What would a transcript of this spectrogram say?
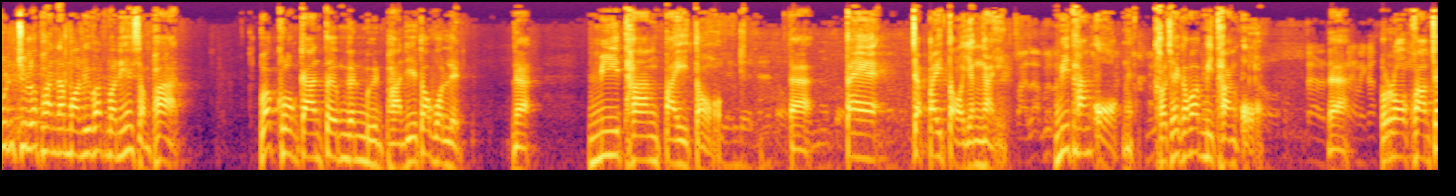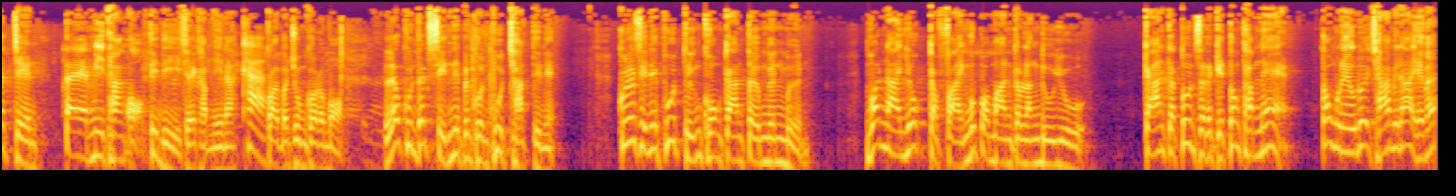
คุณจุลพันธ์อมรวิวัฒน์วันนี้ให้สัมภาษณ์ ว่าโครงการเติมเงินหมื่นผ่านดิจิตอลวอลเล็ตนะมีทางไปต่อนะแต่จะไปต่อยังไง มีทางออกเนี่ยเขาใช้คำว่ามีทางออกนะรอความชัดเจน แต่มีทางออกที่ดีใช้คำนี้นะค่ะก่อนประชุมครมแล้วคุณทักษิณเนี่ยเป็นคนพูดชัดทีนี้คุณทักษิณเนี่ยพูดถึงโครงการเติมเงินหมื่น ว่านายกกับฝ่ายงบประมาณกำลังดูอยู่ การกระตุ้นเศรษฐกิจต้องทำแน่ ต้องเร็วด้วยช้าไม่ได้เห็นไหม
